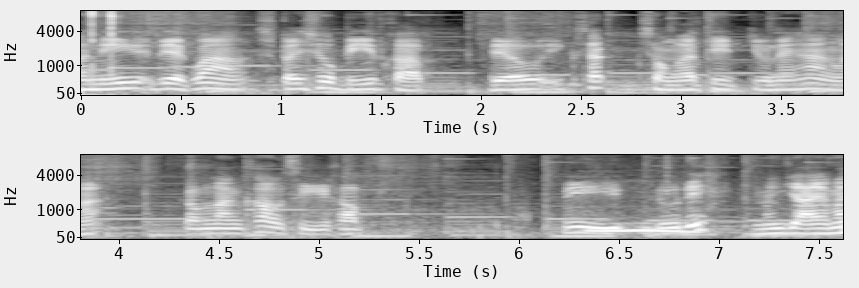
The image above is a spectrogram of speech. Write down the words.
พันนี้เรียกว่า special beef ครับ เดี๋ยวอีกสักสองอาทิตย์อยู่ในห้างละกำลังเข้าสีครับ นี่ดูดิ มันใหญ่ไหม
